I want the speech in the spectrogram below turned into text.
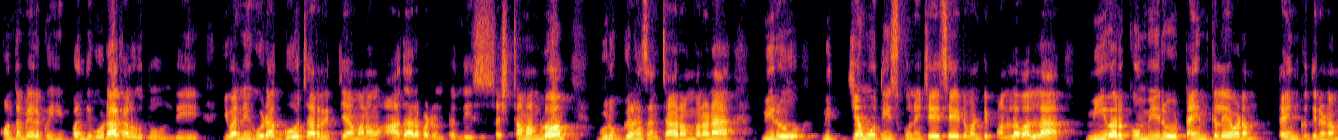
కొంత మేరకు ఇబ్బంది కూడా కలుగుతూ ఉంది. ఇవన్నీ కూడా గోచార రీత్యా మనం ఆధారపడి ఉంటుంది. షష్టమంలో గురుగ్రహ సంచారం వలన మీరు నిత్యము తీసుకుని చేసేటువంటి పనుల వల్ల మీ వరకు మీరు టైంకి లేవడం టైంకి తినడం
